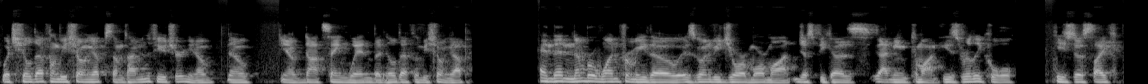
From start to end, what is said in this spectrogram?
which he'll definitely be showing up sometime in the future. You know, no, you know, not saying when, but he'll definitely be showing up. And then number one for me though is going to be Jorah Mormont, just because I mean, come on, he's really cool. He's just like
